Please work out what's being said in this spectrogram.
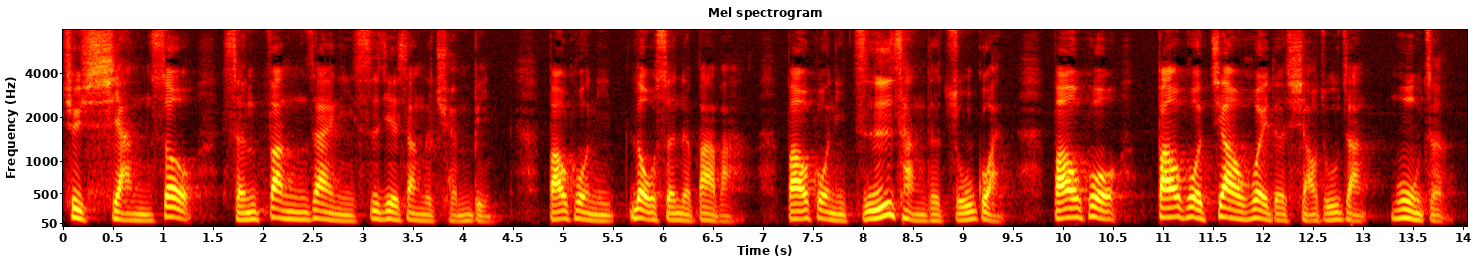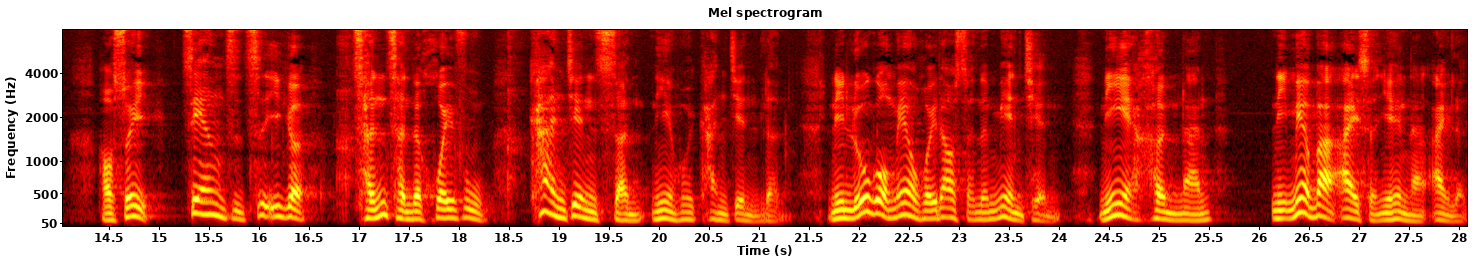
去享受神放在你世界上的权柄，包括你肉身的爸爸，包括你职场的主管，包括包括教会的小组长、牧者。好，所以这样子是一个层层的恢复。看见神，你也会看见人。你如果没有回到神的面前，你也很难，你没有办法爱神，也很难爱人。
